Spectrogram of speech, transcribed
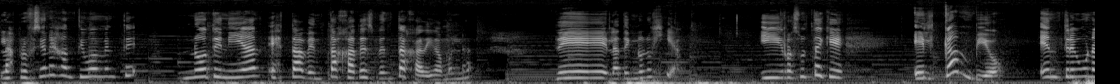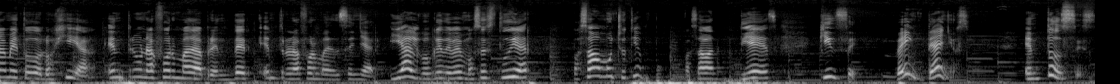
las profesiones antiguamente no tenían esta ventaja, desventaja, digámosla, de la tecnología. Y resulta que el cambio entre una metodología, entre una forma de aprender, entre una forma de enseñar y algo que debemos estudiar, pasaba mucho tiempo. Pasaban 10, 15, 20 años. Entonces,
